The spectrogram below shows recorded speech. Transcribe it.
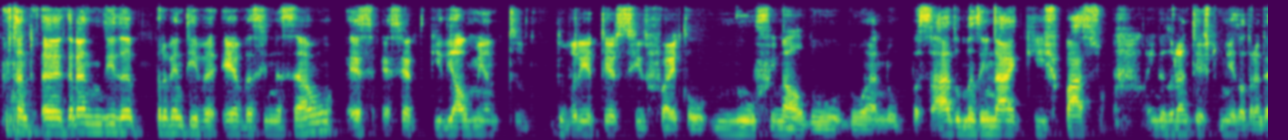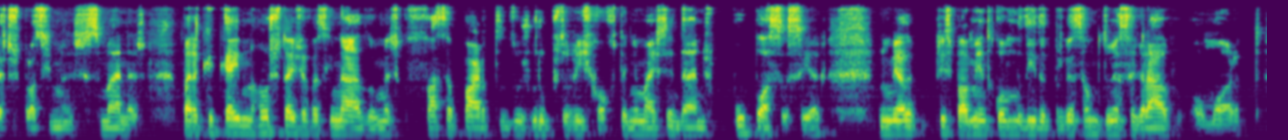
Portanto, a grande medida preventiva é a vacinação. É, é certo que idealmente deveria ter sido feito no final do, do, ano passado, mas ainda há aqui espaço, ainda durante este mês ou durante estas próximas semanas, para que quem não esteja vacinado, mas que faça parte dos grupos de risco ou que tenha mais de 60 anos, o possa ser, nomeado principalmente como medida de prevenção de doença grave morte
